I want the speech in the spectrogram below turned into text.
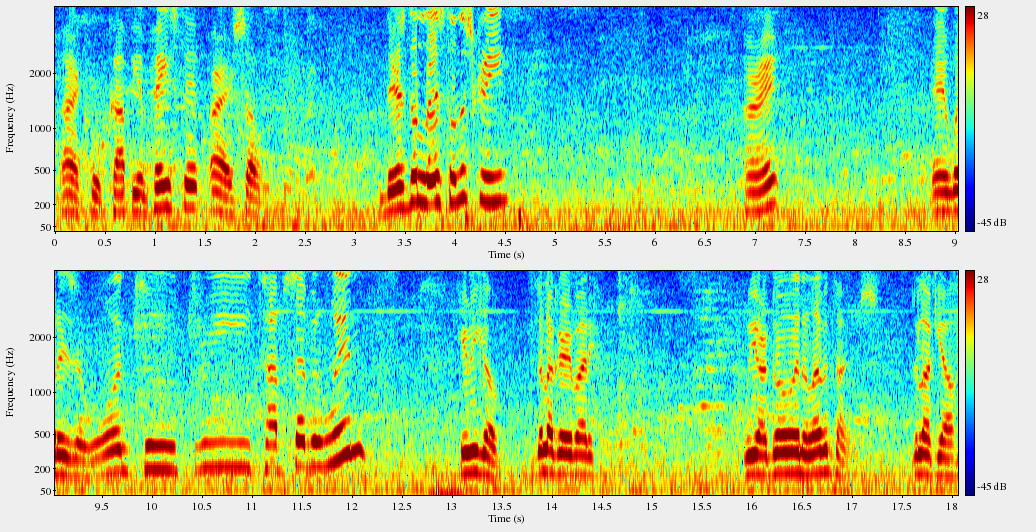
Alright, cool. Copy and paste it. Alright, so there's the list on the screen. Alright. And what is it? One, two, three, top seven win. Here we go. Good luck, everybody. We are going 11 times. Good luck, y'all.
